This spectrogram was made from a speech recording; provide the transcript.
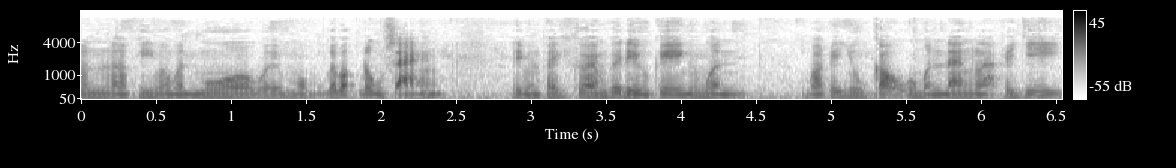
nên là khi mà mình mua về một cái bất động sản thì mình phải xem cái điều kiện của mình và cái nhu cầu của mình đang là cái gì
